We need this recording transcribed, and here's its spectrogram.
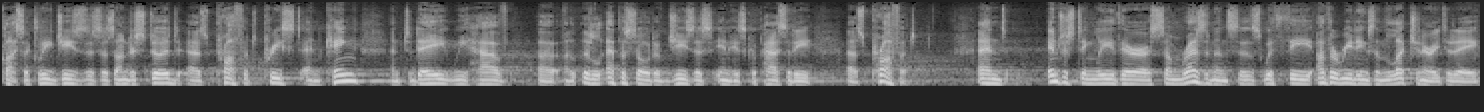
Classically, Jesus is understood as prophet, priest, and king, and today we have a, a little episode of Jesus in his capacity as prophet. And Interestingly, there are some resonances with the other readings in the lectionary today,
